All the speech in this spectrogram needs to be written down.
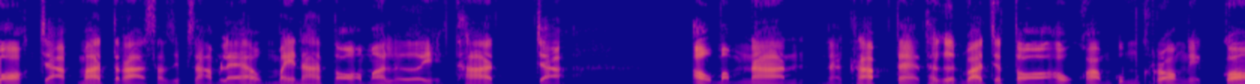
ออกจากมาตรา 33 แล้วไม่น่าต่อมาเลย ถ้าจะ เอาบำนาญนะครับ แต่ถ้าเกิดว่าจะต่อเอาความคุ้มครองเนี่ยก็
